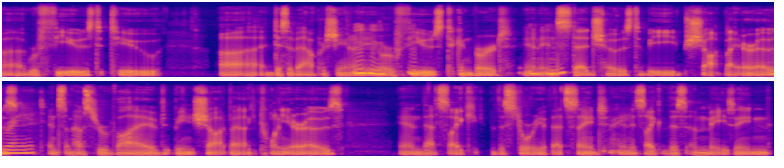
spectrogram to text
uh, refused to uh, disavow Christianity Mm-hmm. or refused to convert and instead chose to be shot by arrows Right. and somehow survived being shot by like 20 arrows. And that's like the story of that saint. Right. And it's like this amazing,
